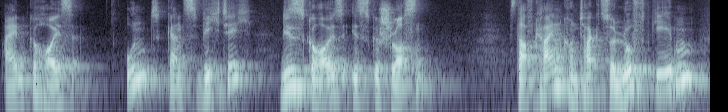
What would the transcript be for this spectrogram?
ein Gehäuse. Und ganz wichtig, dieses Gehäuse ist geschlossen. Es darf keinen Kontakt zur Luft geben,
